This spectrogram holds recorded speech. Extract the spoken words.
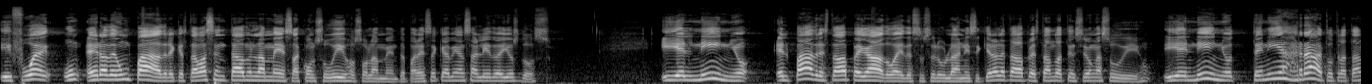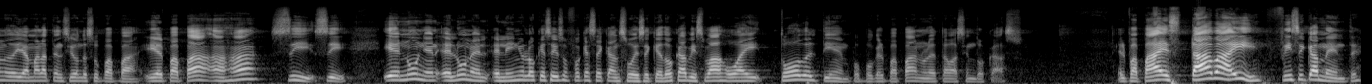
Y fue, un, era de un padre que estaba sentado en la mesa con su hijo solamente. Parece que habían salido ellos dos. Y el niño, el padre estaba pegado ahí de su celular, ni siquiera le estaba prestando atención a su hijo. Y el niño tenía rato tratando de llamar la atención de su papá. Y el papá, ajá, sí, sí. Y el, el, el niño lo que se hizo fue que se cansó y se quedó cabizbajo ahí todo el tiempo porque el papá no le estaba haciendo caso. El papá estaba ahí físicamente,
